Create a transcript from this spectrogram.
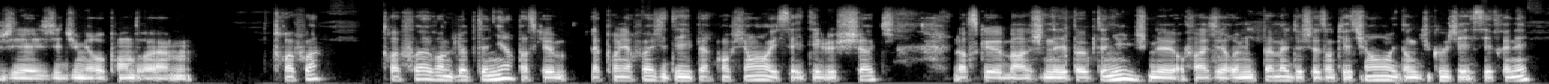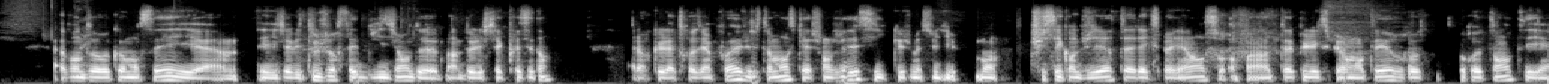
j'ai dû m'y reprendre trois fois trois fois avant de l'obtenir parce que la première fois j'étais hyper confiant et ça a été le choc lorsque ben je ne pas obtenu. Je enfin j'ai remis pas mal de choses en question et donc du coup j'ai essayé de freiner avant de recommencer et, euh, et j'avais toujours cette vision de ben, de l'échec précédent. Alors que la troisième fois, justement, ce qui a changé, c'est que je me suis dit, bon, tu sais conduire, tu as l'expérience, enfin, tu as pu l'expérimenter, retente et,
